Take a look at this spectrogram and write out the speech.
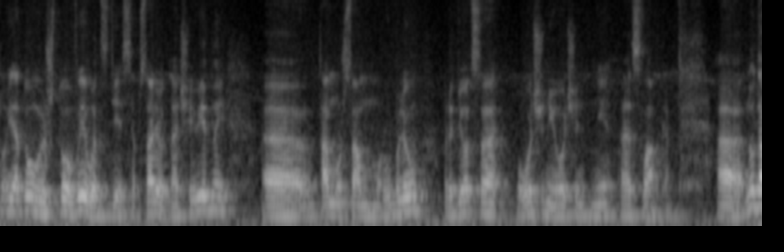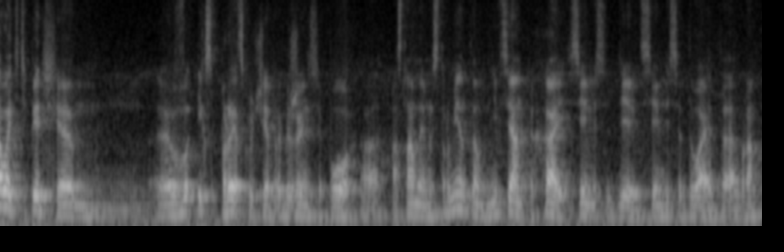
Ну, я думаю, что вывод здесь абсолютно очевидный. Э, тому же самому рублю придется очень и очень не э, сладко. Э, ну давайте теперь эм, в экспресс-ключе пробежимся по основным инструментам. Нефтянка хай 79.72 это в рамках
